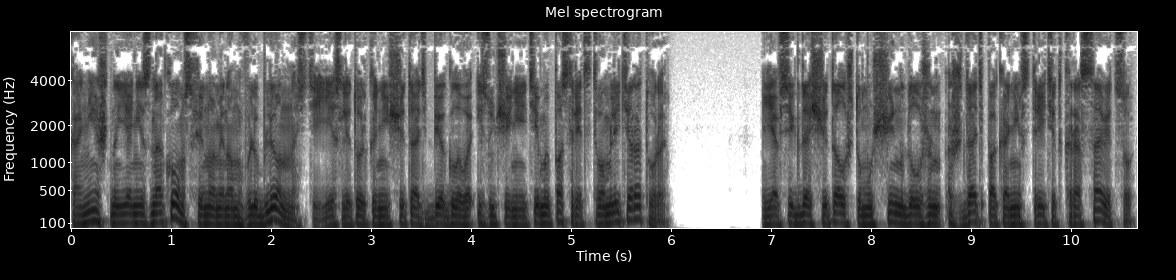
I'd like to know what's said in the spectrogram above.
«Конечно, я не знаком с феноменом влюбленности, если только не считать беглого изучения темы посредством литературы. Я всегда считал, что мужчина должен ждать, пока не встретит красавицу,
